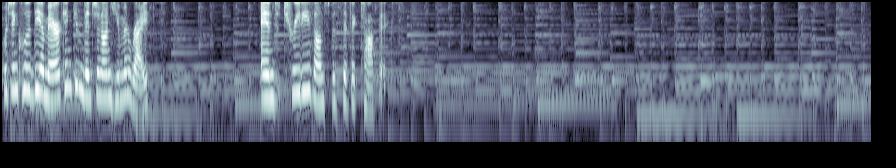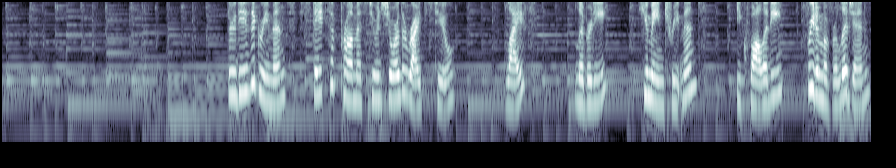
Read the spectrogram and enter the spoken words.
which include the American Convention on Human Rights and treaties on specific topics. Through these agreements, states have promised to ensure the rights to life, liberty, humane treatment, equality, freedom of religion,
